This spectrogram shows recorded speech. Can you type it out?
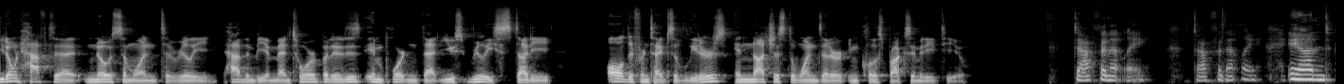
you don't have to know someone to really have them be a mentor, but it is important that you really study all different types of leaders and not just the ones that are in close proximity to you. Definitely. Definitely. And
